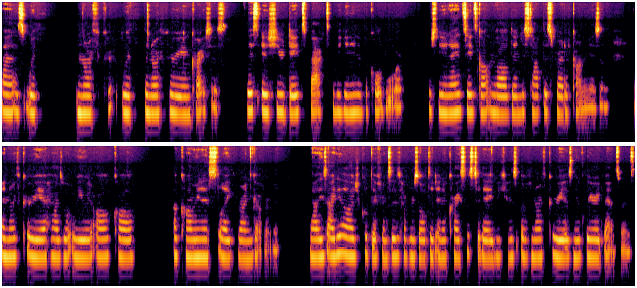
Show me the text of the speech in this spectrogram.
has with North with the North Korean crisis. This issue dates back to the beginning of the Cold War which the United States got involved in to stop the spread of communism, and North Korea has what we would all call a communist like run government. Now, these ideological differences have resulted in a crisis today because of North Korea's nuclear advancements.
